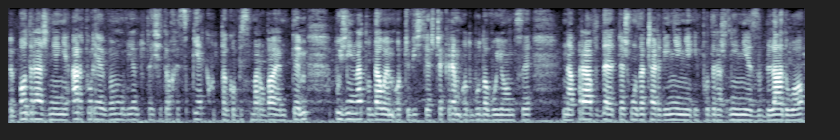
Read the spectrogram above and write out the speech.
e, podrażnienie. Artur, jak wam mówiłem, tutaj się trochę spiekł, to go wysmarowałem tym. Później na to dałem oczywiście jeszcze krem odbudowujący. Naprawdę też mu zaczerwienienie i podrażnienie zbladło.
